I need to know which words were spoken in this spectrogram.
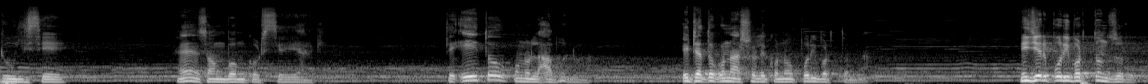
ডুলছে হ্যাঁ সংবম করছে আর কি। তো এই তো কোনো লাভ হলো না। এটা তো কোনো আসলে কোনো পরিবর্তন না। নিজের পরিবর্তন জরুরি।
